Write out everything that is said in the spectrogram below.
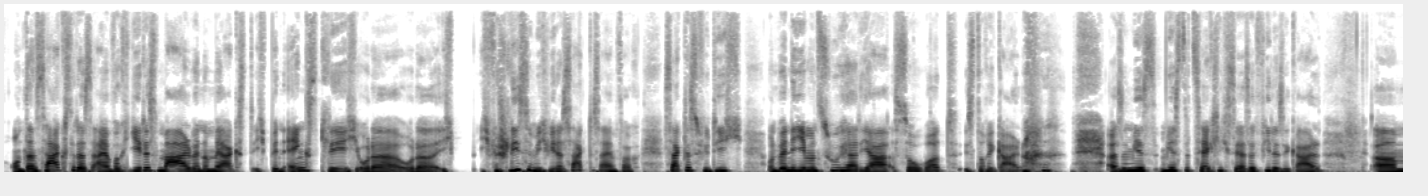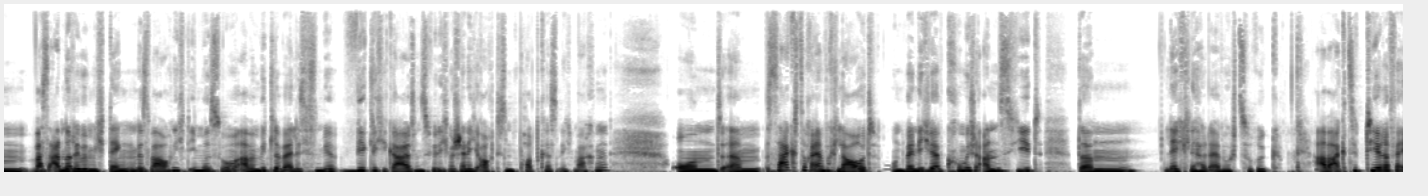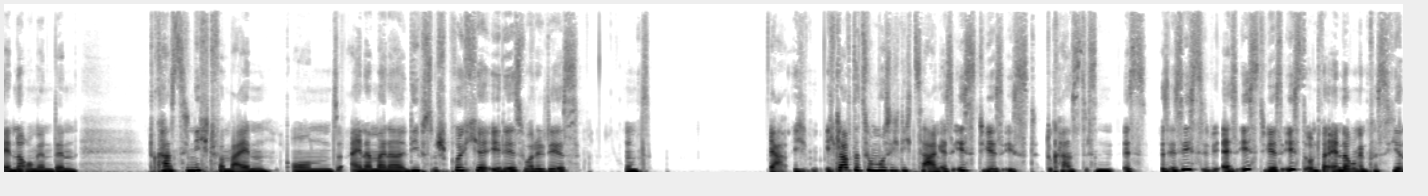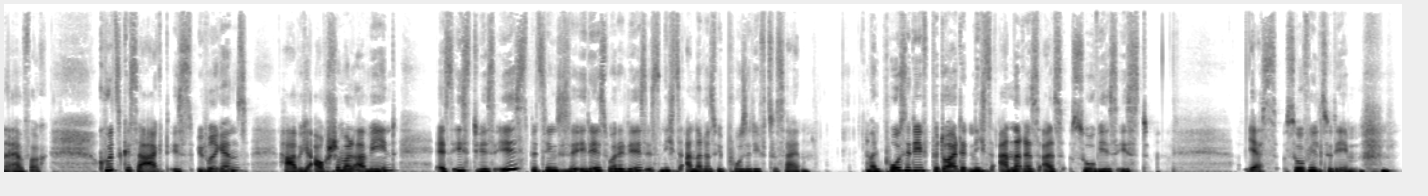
Und dann sagst du das einfach jedes Mal, wenn du merkst, ich bin ängstlich oder, oder ich, ich verschließe mich wieder, sag das einfach. Sag das für dich. Und wenn dir jemand zuhört, ja, so what, ist doch egal. Also mir ist, mir ist tatsächlich sehr, sehr vieles egal, ähm, was andere über mich denken. Das war auch nicht immer so, aber mittlerweile ist es mir wirklich egal, sonst würde ich wahrscheinlich auch diesen Podcast nicht machen. Und ähm, sag's doch einfach laut. Und wenn dich wer komisch ansieht, dann lächle halt einfach zurück. Aber akzeptiere Veränderungen, denn Du kannst sie nicht vermeiden. Und einer meiner liebsten Sprüche, it is what it is. Und ja, ich, ich glaube, dazu muss ich nicht sagen, es ist, wie es ist. Du kannst es, es, es, ist, es ist, wie es ist und Veränderungen passieren einfach. Kurz gesagt ist übrigens, habe ich auch schon mal erwähnt, es ist, wie es ist, beziehungsweise it is what it is, ist nichts anderes wie positiv zu sein. Weil positiv bedeutet nichts anderes als so, wie es ist. Yes, so viel zu dem.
